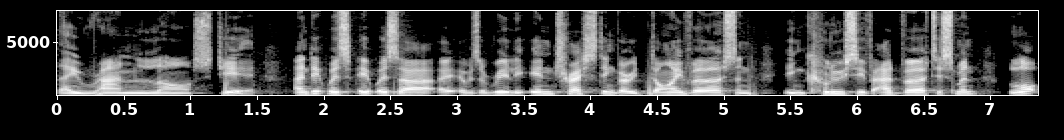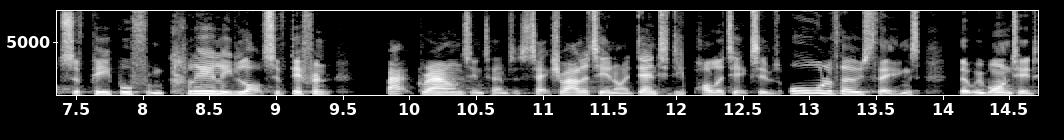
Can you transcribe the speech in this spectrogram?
they ran last year. And it was, it, was a, it was a really interesting, very diverse and inclusive advertisement. Lots of people from clearly lots of different backgrounds in terms of sexuality and identity politics. It was all of those things that we wanted.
